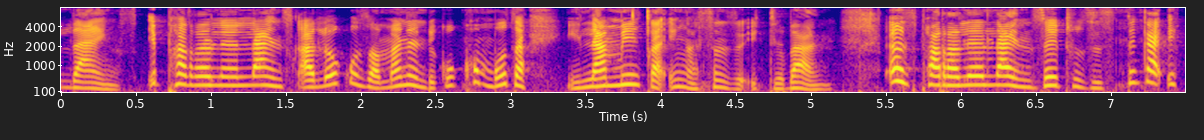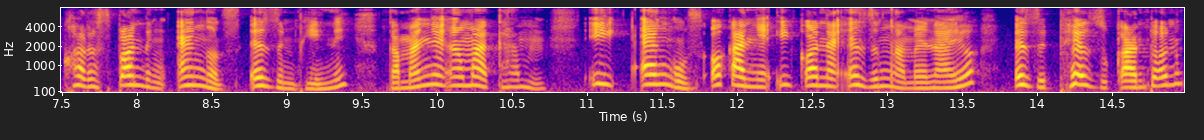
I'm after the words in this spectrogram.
lines. Ii-parallel lines kaloku zamane ndikukhumbuza yilaa migca ingasenze idibane. Ezi parallel lines zethu zisinika ii-corresponding angles ezimbini, ngamanye amagama ii-angles okanye iikona ezingqamelayo eziphezu kantoni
